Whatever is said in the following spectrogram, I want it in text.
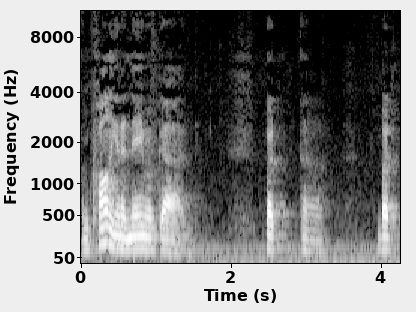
I'm calling it a name of God. But, uh, but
